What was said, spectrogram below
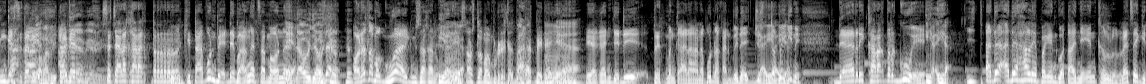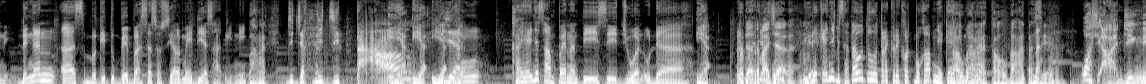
Enggak sih tapi, Oh, nggak bisa. tapi kan secara karakter kita pun beda banget sama Ona. Iya. Jauh, jauh, Ona sama gue misalkan Iya, iya. 180 derajat barat bedanya. Iya. Ya kan jadi treatment ke anak-anak pun akan beda. Iya, iya, tapi iya. gini, dari karakter gue Iya iya. ada ada hal yang pengen gue tanyain ke lu. Let's say gini, dengan eh, sebegitu bebasnya sosial media saat ini, Banget. jejak digital Iya, iya, iya, yang kayaknya sampai nanti si Juan udah Iya. Udah remaja pun, lah. Dia kayaknya bisa tahu tuh track record bokapnya kayak Tahu gimana. banget, tahu banget pasti. ya. Wah si anjing nih.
